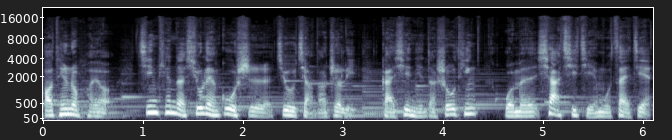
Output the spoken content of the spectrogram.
好，听众朋友，今天的修炼故事就讲到这里，感谢您的收听，我们下期节目再见。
